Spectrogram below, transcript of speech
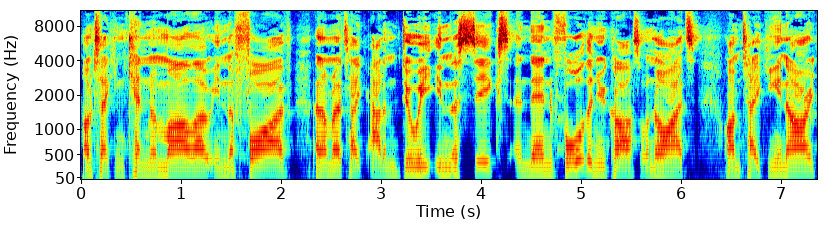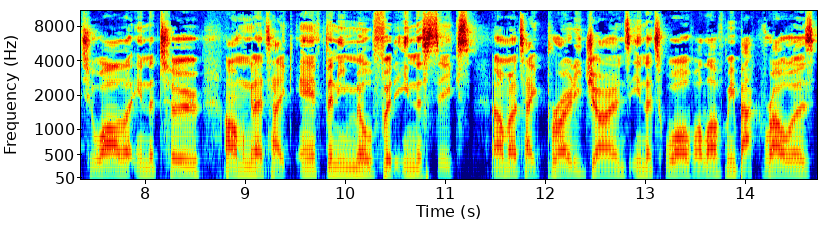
I'm taking Ken Maumalo in the 5, and I'm going to take Adam Doueihi in the 6. And then for the Newcastle Knights, I'm taking Enari Tuala in the 2. I'm going to take Anthony Milford in the 6. And I'm going to take Brodie Jones in the 12. I love me back rowers.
